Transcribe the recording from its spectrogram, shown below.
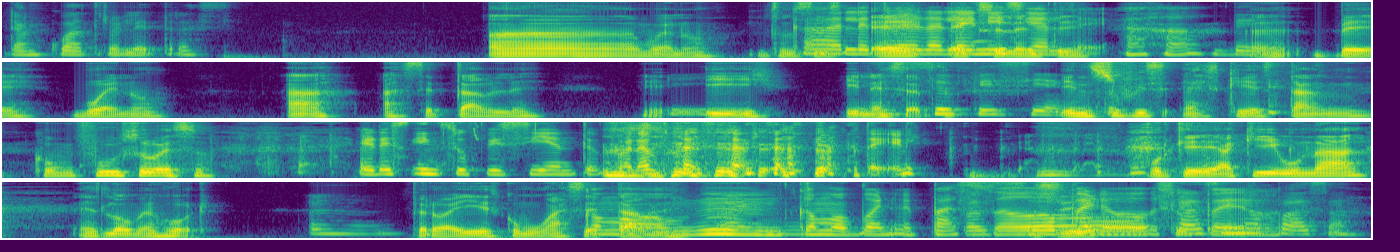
Eran cuatro letras. Ah, bueno. Entonces, Cada letra E, era la inicial excelente, de. Ajá. B. eh, B, bueno. A, aceptable. y I, inaceptable. Insuficiente. Es que es tan confuso eso. Eres insuficiente para pasar la materia. Porque aquí un A es lo mejor. Pero ahí es como Como, aceptable. mm, como bueno, me pasó, Pasó, pero súper. no pasa.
